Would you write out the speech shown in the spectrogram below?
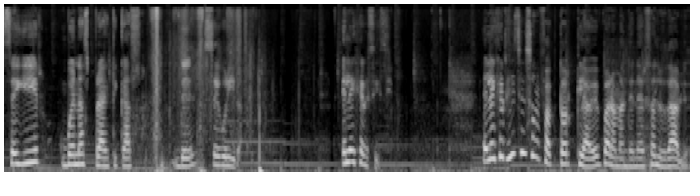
Seguir buenas prácticas de seguridad. El ejercicio. El ejercicio es un factor clave para mantener saludable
